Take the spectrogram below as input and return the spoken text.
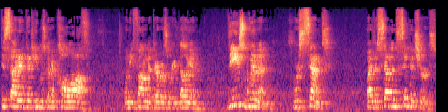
decided that he was going to call off when he found that there was a rebellion, these women were sent by the seven signatures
